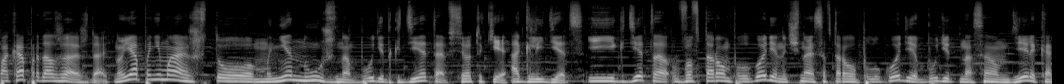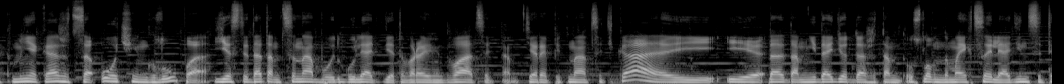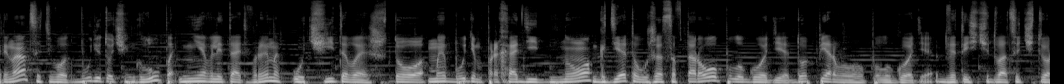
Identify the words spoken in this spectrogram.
пока продолжаю ждать, но я понимаю, что мне нужно будет где-то все-таки оглядеться, и где-то во втором полугодии, начиная со второго полугодия, стадия будет на самом деле, как мне кажется, очень глупо, если, да, там цена будет гулять где-то в районе 20-15к и, и, да, там не дойдет даже там условно до моих целей 11-13, вот, будет очень глупо не влетать в рынок, учитывая, что мы будем проходить дно где-то уже со второго полугодия до первого полугодия 2024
